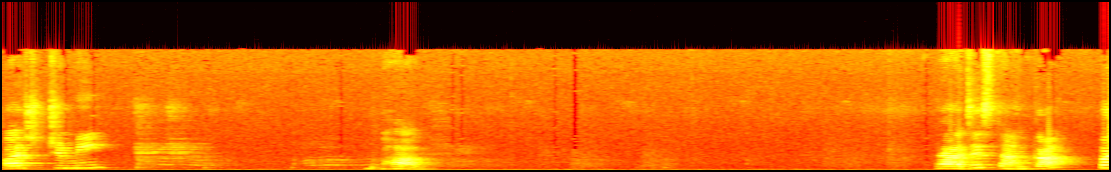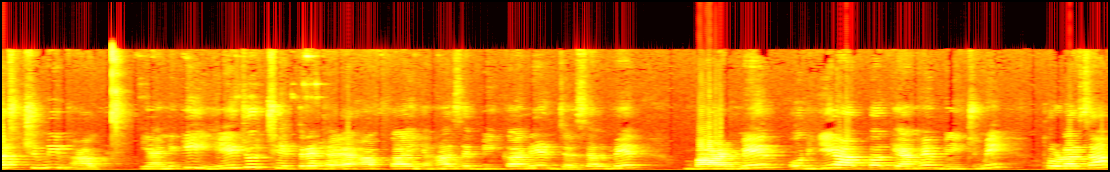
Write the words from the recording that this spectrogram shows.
पश्चिमी भाग। राजस्थान का पश्चिमी भाग, यानी कि ये जो क्षेत्र है आपका यहाँ से बीकानेर, जैसलमेर बाड़मेर और ये आपका क्या है, बीच में थोड़ा सा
